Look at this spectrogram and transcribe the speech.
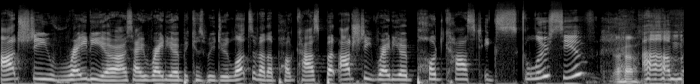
Archd Radio. I say radio because we do lots of other podcasts, but Archd Radio podcast exclusive. Um,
